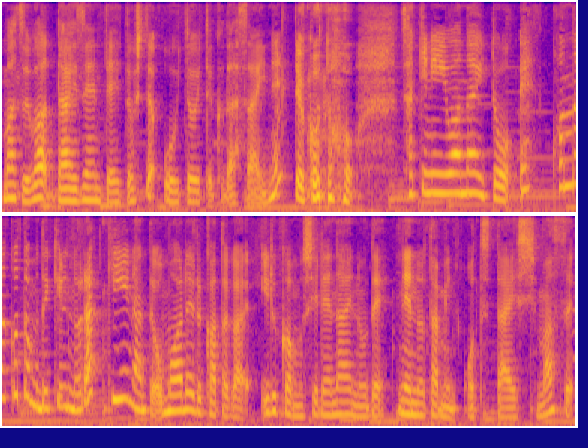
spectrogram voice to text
まずは大前提として置いといてくださいねっていうことを先に言わないと、え、こんなこともできるのラッキーなんて思われる方がいるかもしれないので、念のためにお伝えします。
